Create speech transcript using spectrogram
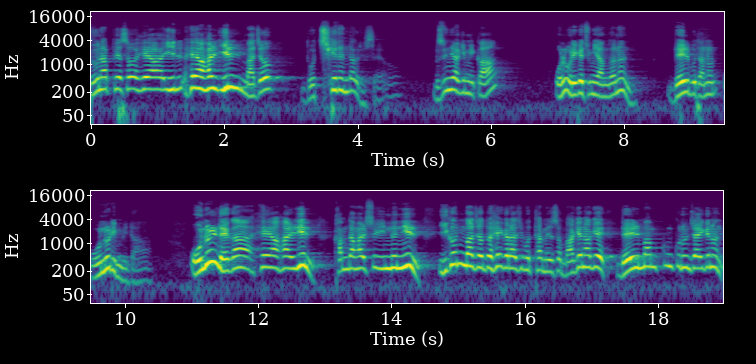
눈앞에서 해야, 일, 해야 할 일마저 놓치게 된다 그랬어요. 무슨 이야기입니까? 오늘 우리에게 중요한 것은 내일보다는 오늘입니다. 오늘 내가 해야 할 일, 감당할 수 있는 일, 이것마저도 해결하지 못하면서 막연하게 내일만 꿈꾸는 자에게는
